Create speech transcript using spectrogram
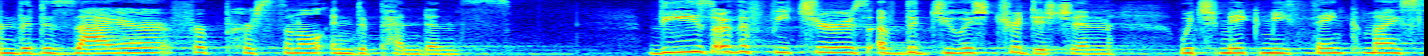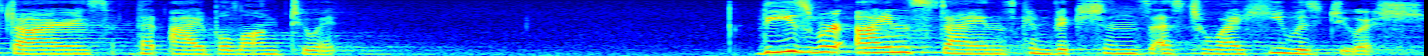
and the desire for personal independence. These are the features of the Jewish tradition which make me thank my stars that I belong to it. These were Einstein's convictions as to why he was Jewish.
